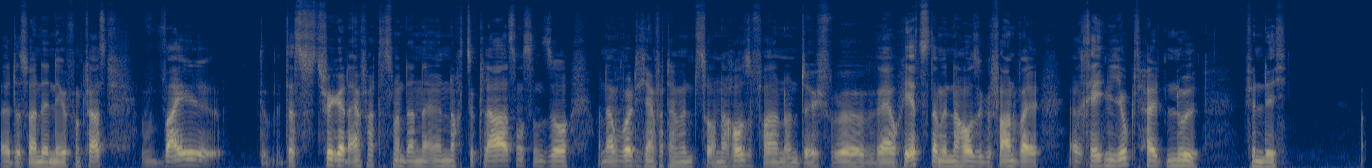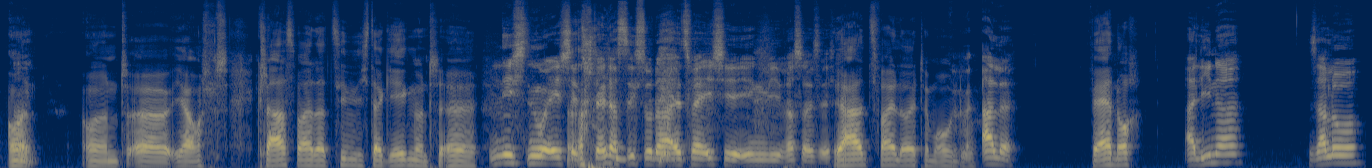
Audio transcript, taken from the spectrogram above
Äh, das war in der Nähe von Klaas, weil das triggert einfach, dass man dann äh, noch zu Klaas muss und so. Und dann wollte ich einfach damit so nach Hause fahren und ich äh, wäre auch jetzt damit nach Hause gefahren, weil Regen juckt halt null, finde ich. Und, und äh, ja, und Klaas war da ziemlich dagegen und äh, Nicht nur ich, jetzt stell das nicht so da, als wäre ich hier irgendwie, was weiß ich. Ja, zwei Leute, Mo du. Alle. Wer noch? Alina, Salo,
